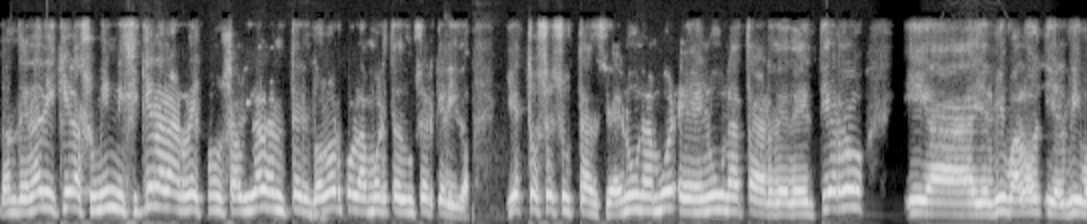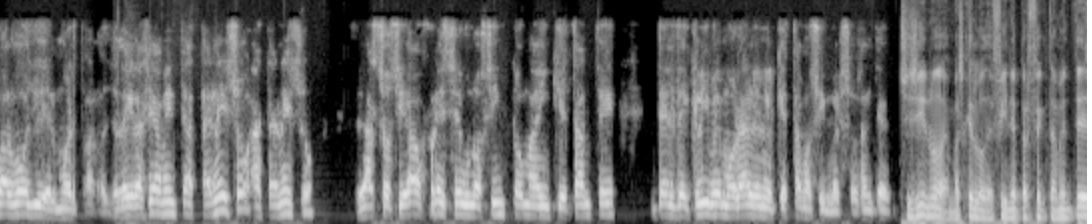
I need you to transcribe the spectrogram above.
donde nadie quiere asumir ni siquiera la responsabilidad ante el dolor por la muerte de un ser querido. Y esto se sustancia en una, en una tarde de entierro y, el vivo al, y el vivo al bollo y el muerto al hoyo. Desgraciadamente, hasta en eso, hasta en eso, la sociedad ofrece unos síntomas inquietantes del declive moral en el que estamos inmersos, Santiago. Sí, sí, no, además que lo define perfectamente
